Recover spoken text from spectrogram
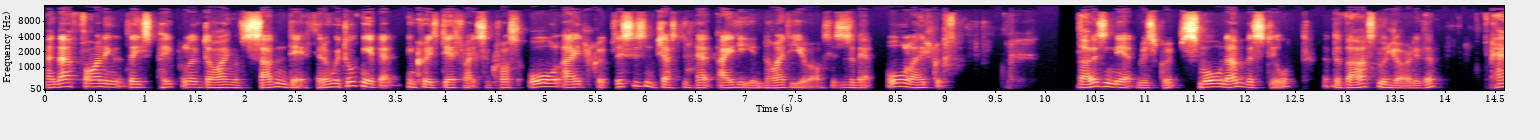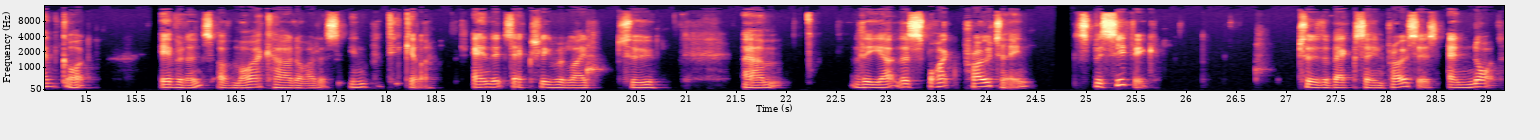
and they're finding that these people are dying of sudden death. You know, we're talking about increased death rates across all age groups. This isn't just about 80 and 90 year olds, this is about all age groups. Those in the at risk group, small numbers still, but the vast majority of them have got evidence of myocarditis in particular, and it's actually related to um, the uh, the spike protein specific to the vaccine process, and not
